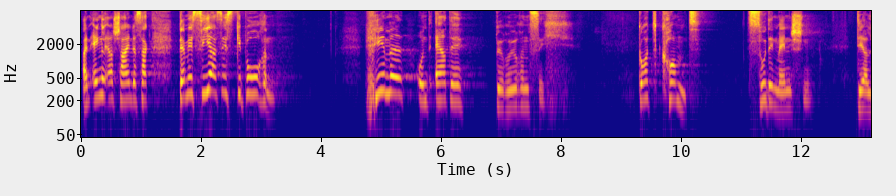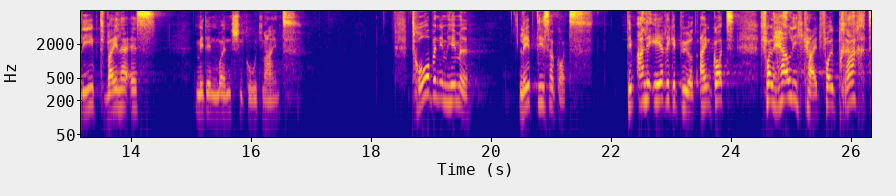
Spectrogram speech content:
Ein Engel erscheint, der sagt, der Messias ist geboren. Himmel und Erde berühren sich. Gott kommt zu den Menschen, die er liebt, weil er es mit den Menschen gut meint. Droben im Himmel lebt dieser Gott, dem alle Ehre gebührt, ein Gott voll Herrlichkeit, voll Pracht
